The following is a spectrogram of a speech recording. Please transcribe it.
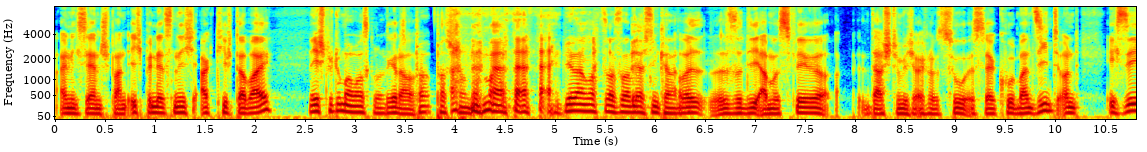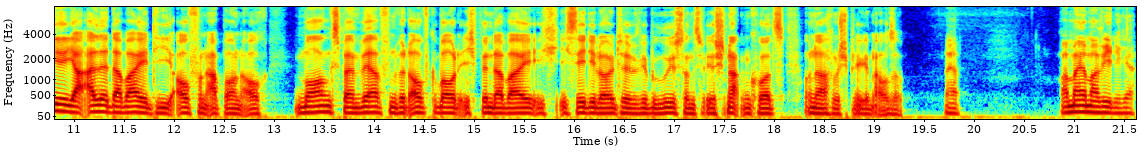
eigentlich sehr entspannt. Ich bin jetzt nicht aktiv dabei, nee, spiel du mal Basketball. Genau. Das pa passt schon. Jeder macht, was er am besten kann. aber so die Atmosphäre, da stimme ich euch nur zu, ist sehr cool. Man sieht und ich sehe ja alle dabei, die auf- und abbauen auch. Morgens beim Werfen wird aufgebaut, ich bin dabei, ich, ich sehe die Leute, wir begrüßen uns, wir schnacken kurz und nach dem Spiel genauso. War mal ja mal weniger.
